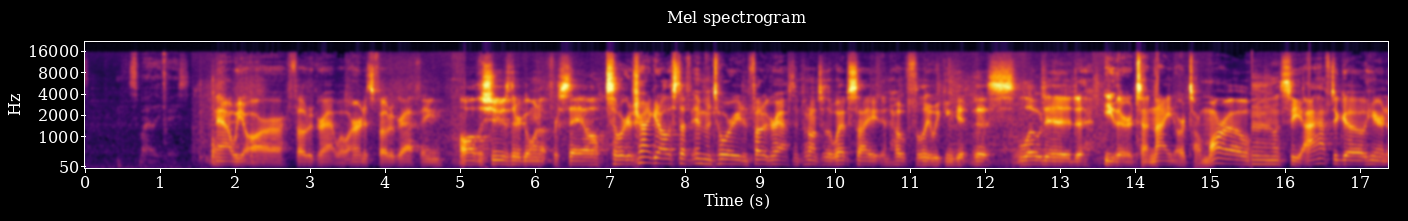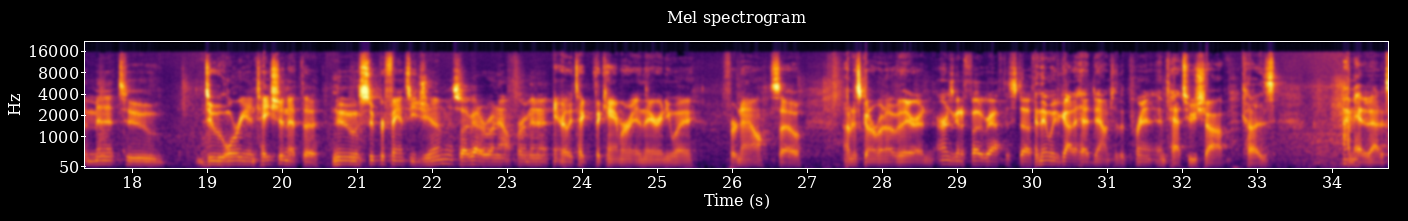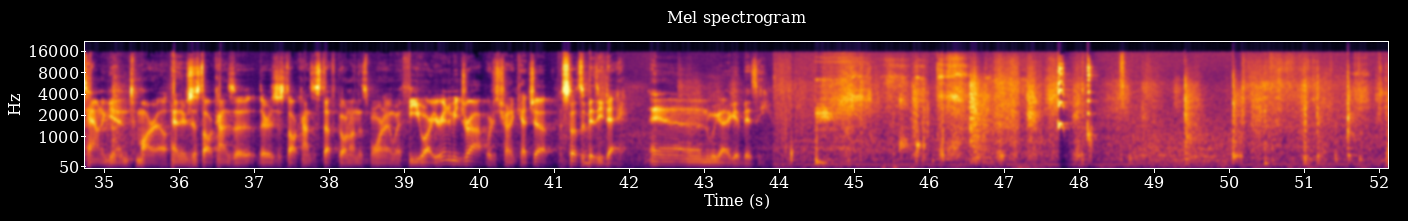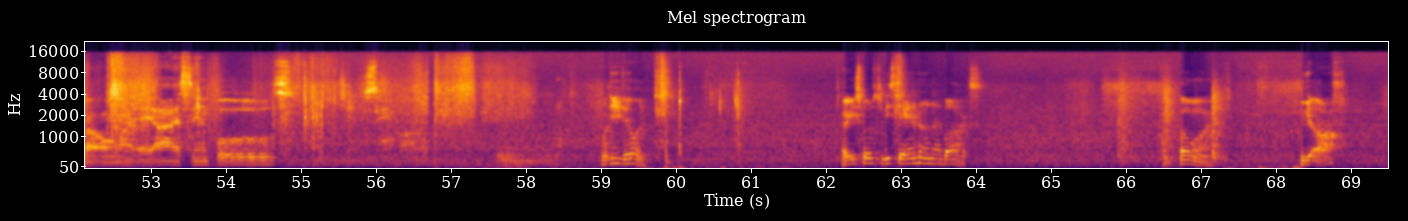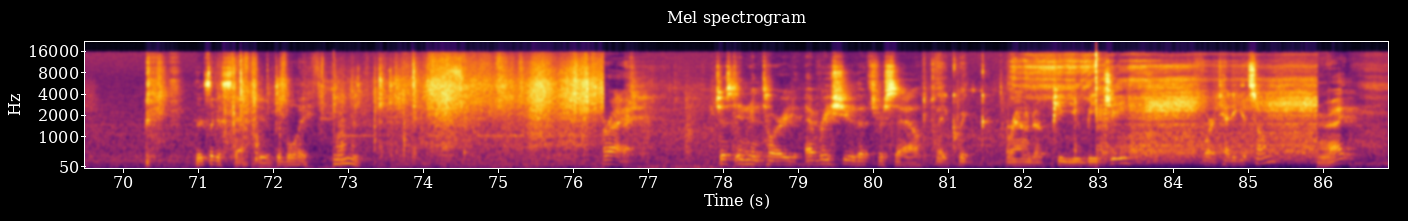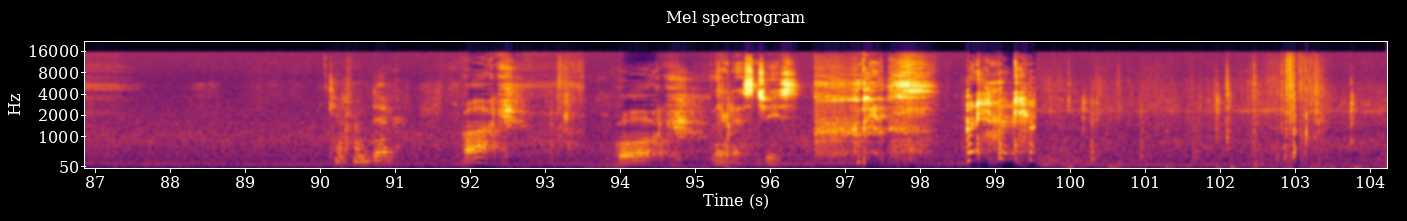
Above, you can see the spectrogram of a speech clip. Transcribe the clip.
Smiley face. now we are photograph. Well, Ern is photographing all the shoes that are going up for sale. So we're gonna try and get all this stuff inventoried and photographed and put onto the website, and hopefully we can get this loaded either tonight or tomorrow. Uh, let's see. I have to go here in a minute to do orientation at the new super fancy gym, so I've got to run out for a minute. Can't really take the camera in there anyway for now, so I'm just gonna run over there and Ern's gonna photograph this stuff, and then we've got to head down to the print and tattoo shop because I'm headed out of town again tomorrow, and there's just all kinds of there's just all kinds of stuff going on this morning with you are your enemy drop. We're just trying to catch up, so it's a busy day, and we gotta get busy. Got all my AI samples. What are you doing? Are you supposed to be standing on that box? Oh my. You get off? Looks like a statue. Good boy. Mama. All right. Just inventoried every shoe that's for sale. Play a quick round of PUBG before Teddy gets home. All right. Can't Deborah. Fuck. Fuck. There it is. Jeez.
